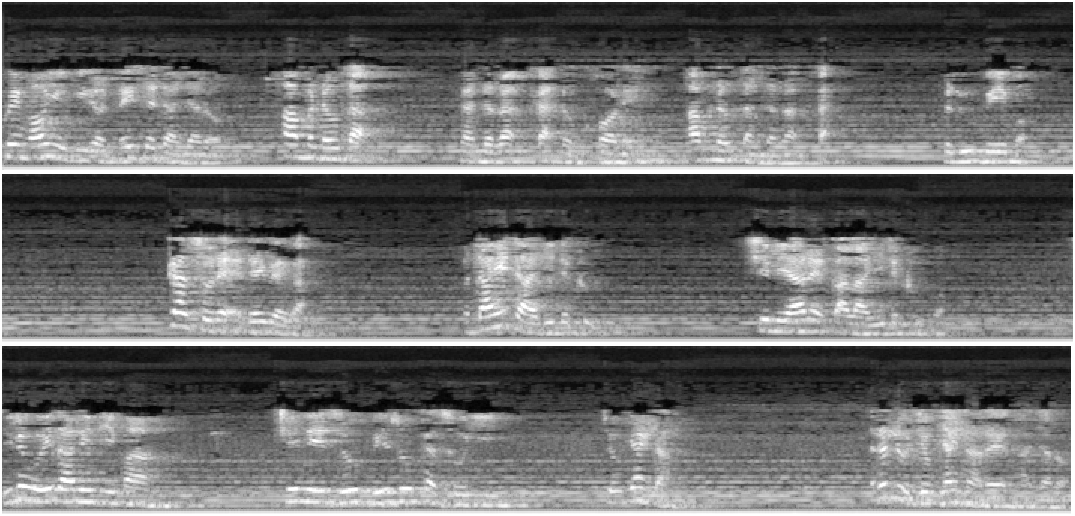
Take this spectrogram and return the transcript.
ခွင့်ကောင်းယူပြီးတော့နှိမ့်ဆက်တာကြတော့အမနုဿကန္တရာကတ်လို့ခေါ်တယ်။အမနုဿန္တရာကတ်ဘလူဘေးပေါ့။ကတ်ဆိုတဲ့အဓိပ္ပာယ်ကအတိုင်းတာကြီးတစ်ခု ရှင်လျားတဲ့ကာလာကြီးတစ်ခုပေါ့ဒီလိုဝေသာလေးပြည်မှာရှင်နေစုဘေးစုကတ်ဆိုကြီးကြုံရိုက်လာအဲ့လိုကြုံရိုက်လာတဲ့အခါကျတော့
